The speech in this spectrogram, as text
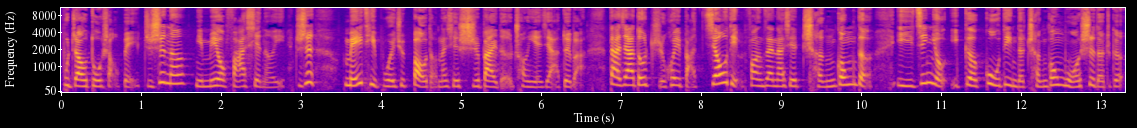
不知道多少倍。只是呢，你没有发现而已，只是。媒体不会去报道那些失败的创业家，对吧？大家都只会把焦点放在那些成功的，已经有一个固定的成功模式的这个。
